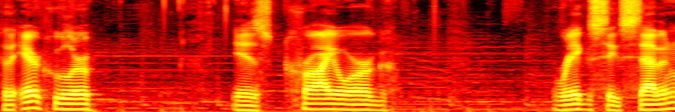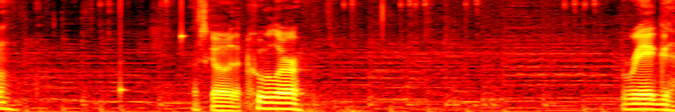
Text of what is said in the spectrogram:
So the air cooler is Cryorg rig sig 7 let's go to the cooler. Rig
